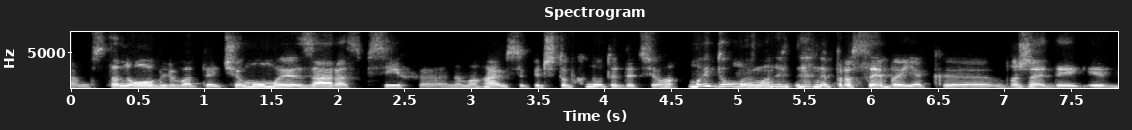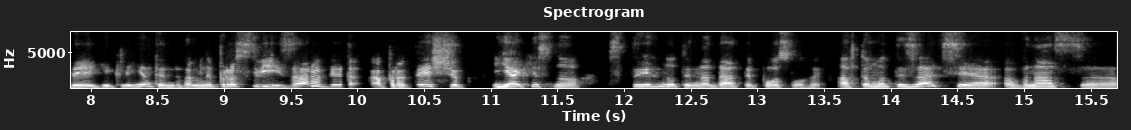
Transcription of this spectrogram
там встановлювати, чому ми зараз всіх е, намагаємося підштовхнути до цього. Ми думаємо не про себе, як е, вважають деякі, деякі клієнти, там не про свій заробіток, а про те, щоб якісно встигнути надати послуги. Автоматизація в нас е,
